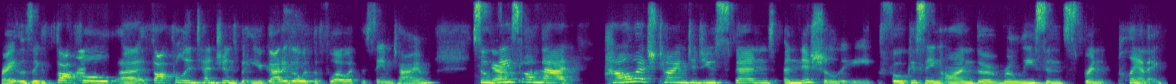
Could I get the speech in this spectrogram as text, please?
right it's like thoughtful uh, thoughtful intentions but you got to go with the flow at the same time so yeah. based on that how much time did you spend initially focusing on the release and sprint planning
